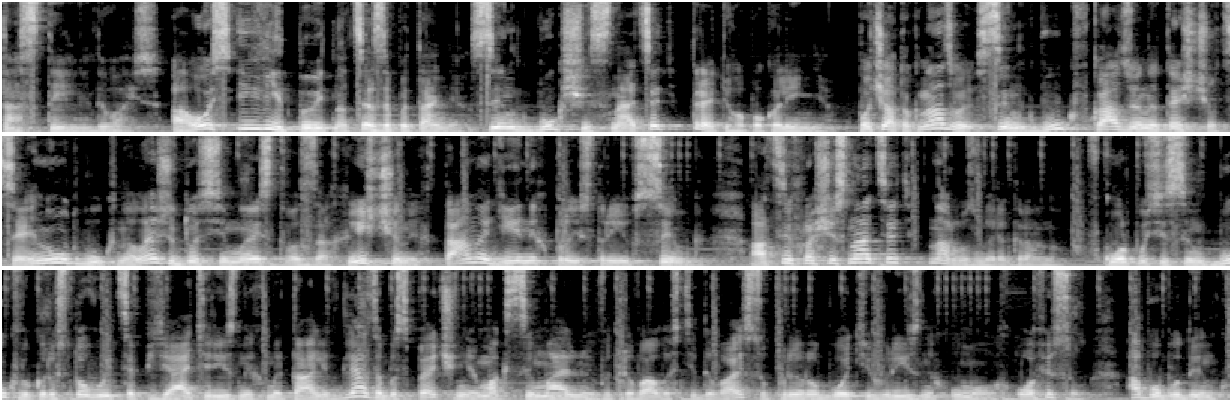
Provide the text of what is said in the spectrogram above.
та стильний девайс? А ось і відповідь на це запитання: ThinkBook 16 третього покоління. Початок назви ThinkBook вказує на те, що цей ноутбук належить до сімейства захищених та надійних пристроїв Sync, а цифра 16 на розмір екрану. В корпусі ThinkBook використовується 5 різних металів для забезпечення максимальної витривалості девайсу при роботі в різних умовах офісу або будинку.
